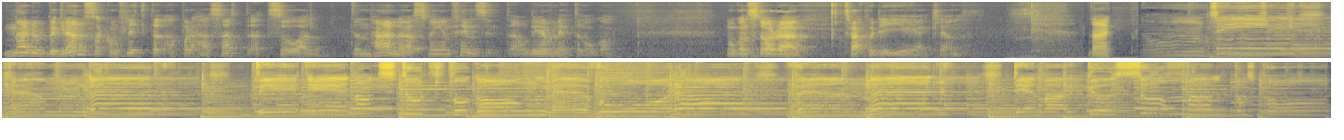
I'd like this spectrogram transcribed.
när du begränsar konflikterna på det här sättet så den här lösningen finns inte. Och det är väl inte någon, någon större tragedi egentligen. Nej, Någonting händer Det är något stort på gång med våra vänner Det är Marcus och Malcolms podd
